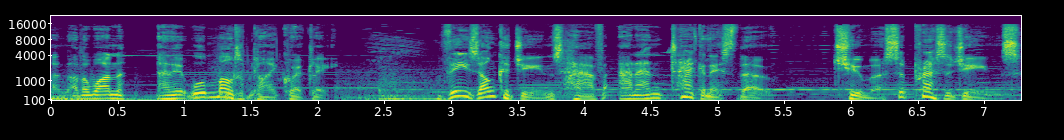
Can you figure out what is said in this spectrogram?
Another one, and it will multiply quickly. These oncogenes have an antagonist though, tumor suppressor genes.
